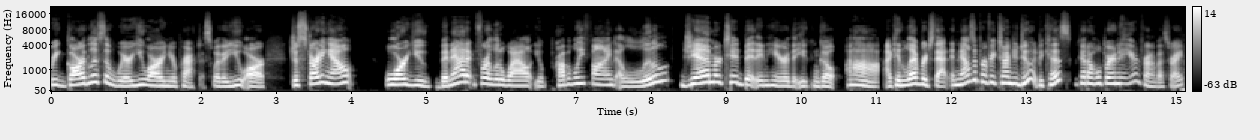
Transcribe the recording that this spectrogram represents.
regardless of where you are in your practice, whether you are just starting out or you've been at it for a little while, you'll probably find a little gem or tidbit in here that you can go, ah, I can leverage that. And now's a perfect time to do it because we've got a whole brand new year in front of us, right?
